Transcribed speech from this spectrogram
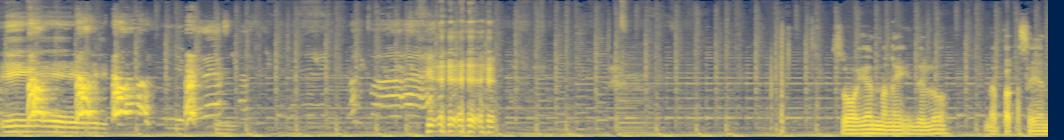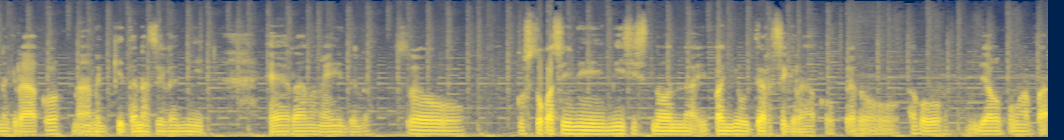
Yay! so ayan mga idolo, napakasaya nagrako na nagkita na sila ni Hera mga idolo. So gusto kasi ni Mrs. noon na ipa-neuter si Graco pero ako hindi ako pumapa,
